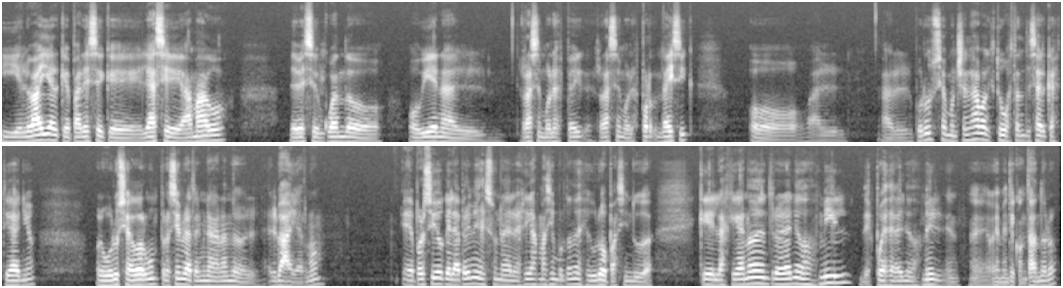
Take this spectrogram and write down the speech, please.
Y el Bayern, que parece que le hace amago de vez en cuando o bien al Rasenball Sport Leipzig o al, al Borussia Mönchengladbach que estuvo bastante cerca este año o el Borussia Dortmund pero siempre la termina ganando el, Bayern ¿no? Eh, por eso digo que la Premier es una de las ligas más importantes de Europa, sin duda. Que las que ganó dentro del año 2000, después del año 2000, eh, obviamente contándolo,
